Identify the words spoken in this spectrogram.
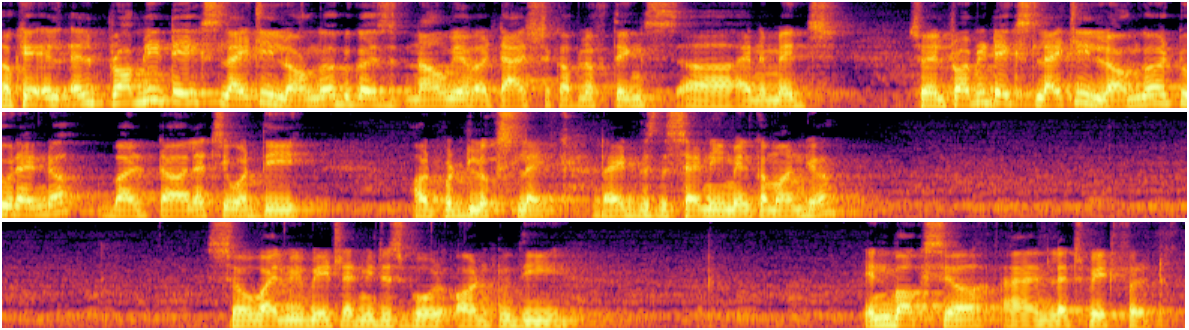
Okay, it'll, it'll, probably take slightly longer because now we have attached a couple of things, uh, an image. So it'll probably take slightly longer to render, but uh, let's see what the output looks like, right? This is the send email command here. So while we wait, let me just go on to the inbox here and let's wait for it.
